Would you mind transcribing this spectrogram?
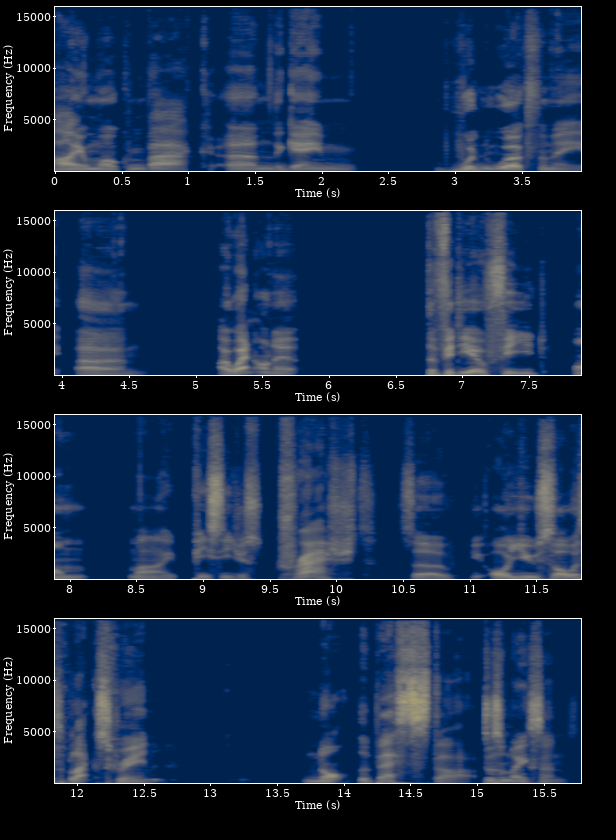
Hi and welcome back. Um, the game wouldn't work for me. Um, I went on it. The video feed on my PC just crashed. So all you saw was a black screen. Not the best start. Doesn't make sense.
